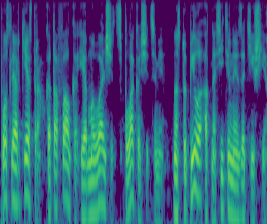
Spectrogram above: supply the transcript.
После оркестра, катафалка и обмывальщиц с плакальщицами наступило относительное затишье.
